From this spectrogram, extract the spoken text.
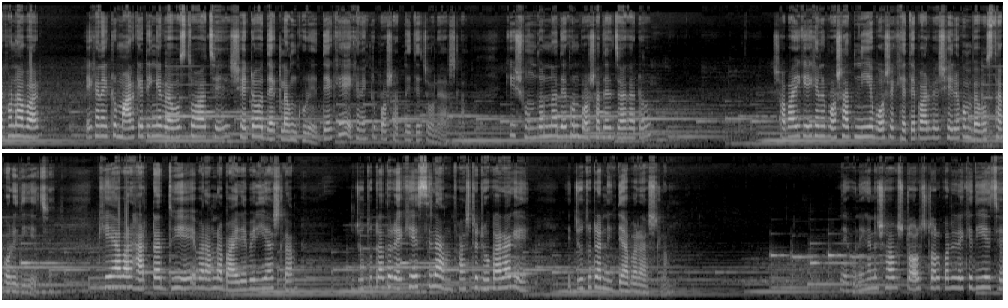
এখন আবার এখানে একটু মার্কেটিংয়ের ব্যবস্থা আছে, সেটাও দেখলাম ঘুরে। দেখে এখানে একটু প্রসাদ নিতে চলে আসলাম। কি সুন্দর না দেখুন প্রসাদের জায়গাটা। সবাইকে এখানে প্রসাদ নিয়ে বসে খেতে পারবে, সেরকম ব্যবস্থা করে দিয়েছে। খেয়ে আবার হাটটা ধুয়ে এবার আমরা বাইরে বেরিয়ে আসলাম। জুতোটা তো রেখে এসেছিলাম ফার্স্টে ঢোকার আগে জুতোটা নিতে আবার আসলাম। দেখুন, এখানে সব স্টল স্টল করে রেখে দিয়েছে।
